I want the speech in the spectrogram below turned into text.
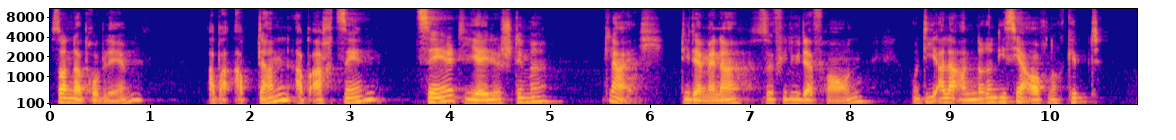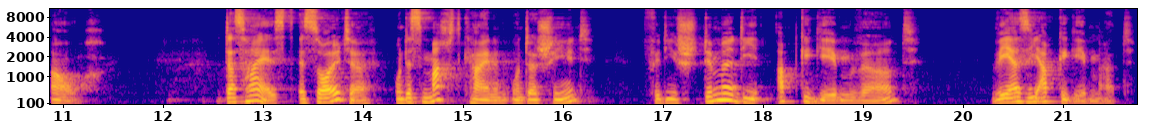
Sonderproblem. Aber ab dann, ab 18, zählt jede Stimme gleich. Die der Männer so viel wie der Frauen und die aller anderen, die es ja auch noch gibt, auch. Das heißt, es sollte und es macht keinen Unterschied für die Stimme, die abgegeben wird, wer sie abgegeben hat.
